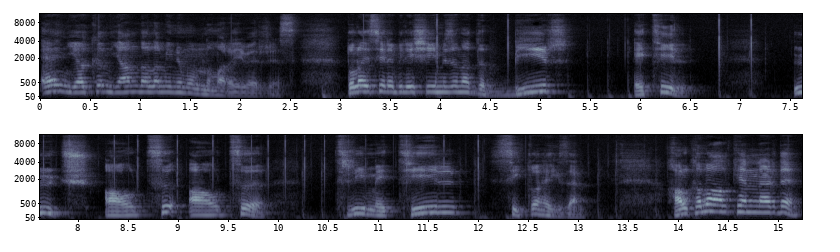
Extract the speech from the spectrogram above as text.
En yakın yandala minimum numarayı vereceğiz. Dolayısıyla bileşiğimizin adı 1 etil 3 6 6 trimetil sikloheksen. Halkalı alkenlerde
